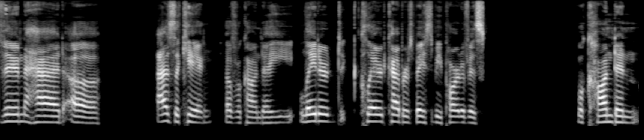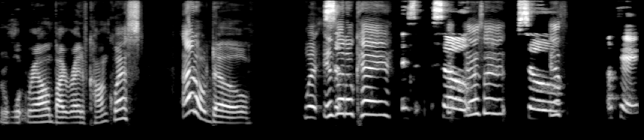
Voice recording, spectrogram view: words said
then had uh as the king of Wakanda, he later declared Kiber's base to be part of his Wakandan realm by right of conquest. I don't know. What is So- that okay? Is so is it? so Is, okay,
